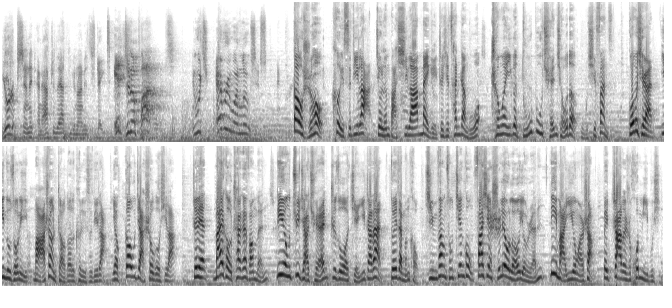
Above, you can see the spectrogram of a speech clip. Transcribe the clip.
Europe's in it, and after that, the United States. It's an apocalypse in which everyone loses. 到时候，克里斯蒂娜就能把希拉卖给这些参战国，成为一个独步全球的武器贩子。果不其然，印度总理马上找到了克里斯蒂娜，要高价收购希拉。这边，Michael 拆开房门，利用聚甲醛制作简易炸弹，堆在门口。警方从监控发现十六楼有人，立马一拥而上，被炸的是昏迷不醒。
